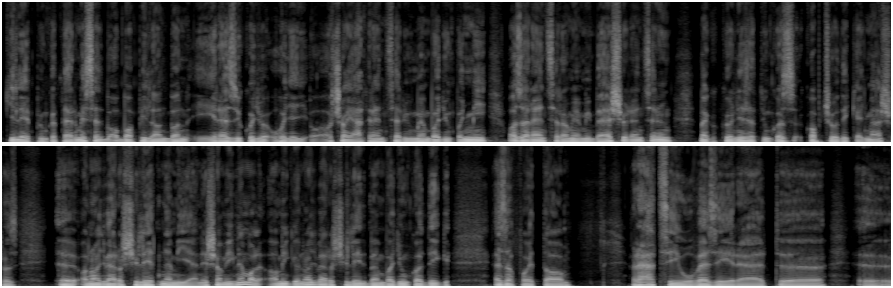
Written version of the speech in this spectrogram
kilépünk a természetbe, abban a pillanatban érezzük, hogy, hogy egy, a saját rendszerünkben vagyunk, vagy mi, az a rendszer, ami a mi belső rendszerünk, meg a környezetünk, az kapcsolódik egymáshoz. A nagyvárosi lét nem ilyen, és amíg, nem a, amíg a nagyvárosi létben vagyunk, addig ez a fajta ráció vezérelt ö, ö,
